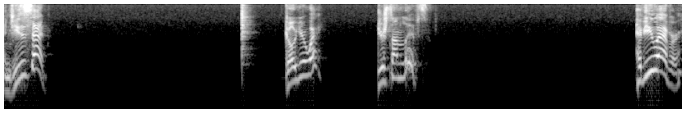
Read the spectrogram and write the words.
And Jesus said, Go your way. Your son lives. Have you ever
